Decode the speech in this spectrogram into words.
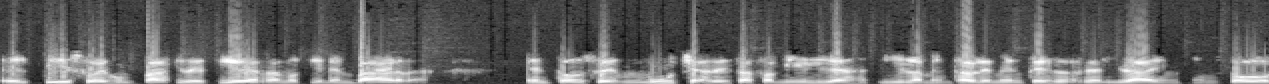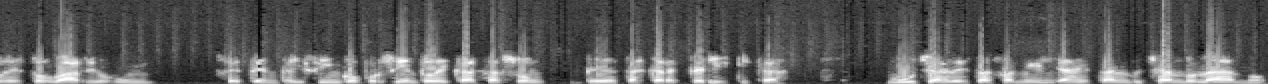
El piso es un patio de tierra, no tienen barda. Entonces, muchas de estas familias, y lamentablemente es la realidad en, todos estos barrios, un 75% de casas son de estas características, muchas de estas familias están luchando la, ¿no?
